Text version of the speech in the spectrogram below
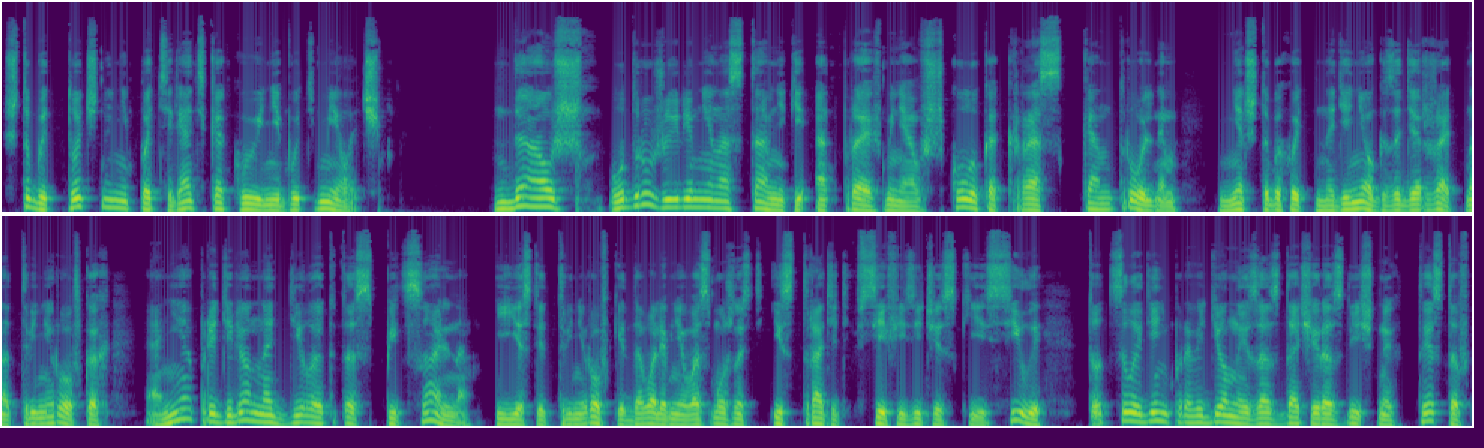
чтобы точно не потерять какую-нибудь мелочь. Да уж, удружили мне наставники, отправив меня в школу как раз контрольным. Нет, чтобы хоть на денек задержать на тренировках. Они определенно делают это специально. И если тренировки давали мне возможность истратить все физические силы, то целый день, проведенный за сдачей различных тестов,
